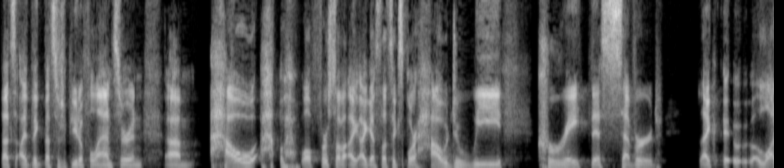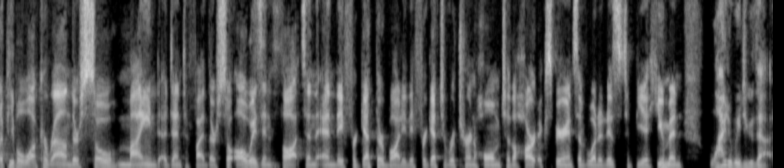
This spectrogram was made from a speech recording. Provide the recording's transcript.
that's i think that's such a beautiful answer and um, how, how well first of all I, I guess let's explore how do we create this severed like it, a lot of people walk around they're so mind identified they're so always in thoughts and and they forget their body they forget to return home to the heart experience of what it is to be a human why do we do that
